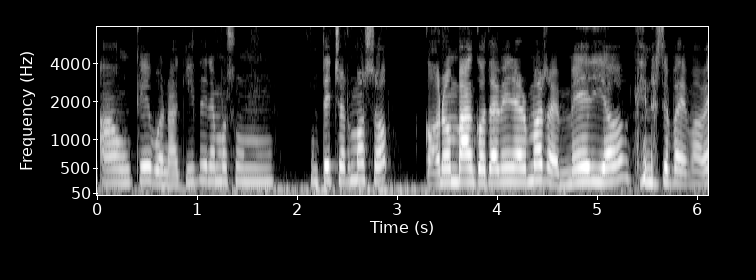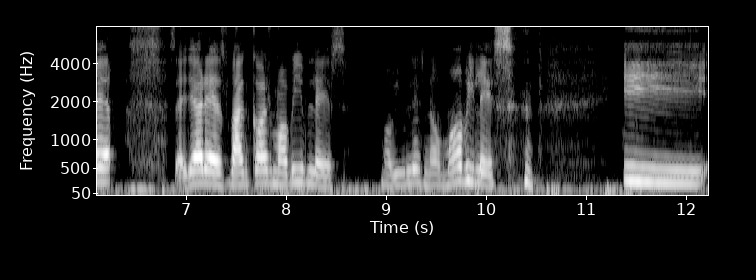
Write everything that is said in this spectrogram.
aunque bueno, aquí tenemos un, techo hermoso, con un banco también hermoso en medio, que no se puede mover. Señores, bancos movibles. Movibles, no, móviles. y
